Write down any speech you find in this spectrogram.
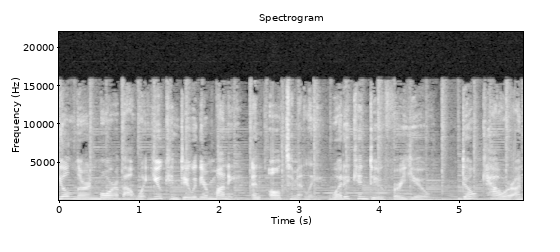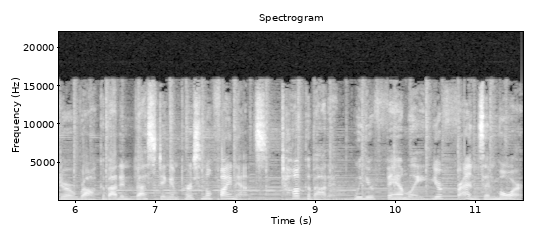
You'll learn more about what you can do with your money and ultimately what it can do for you. Don't cower under a rock about investing in personal finance talk about it with your family, your friends, and more.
